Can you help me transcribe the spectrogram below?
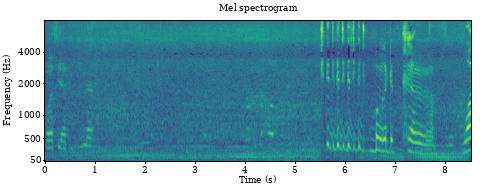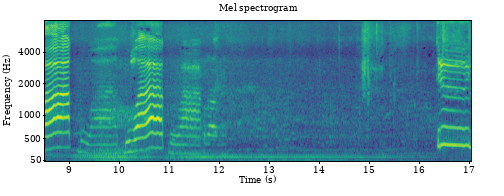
Para si Ate Ina buak buak buak buak. Turun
